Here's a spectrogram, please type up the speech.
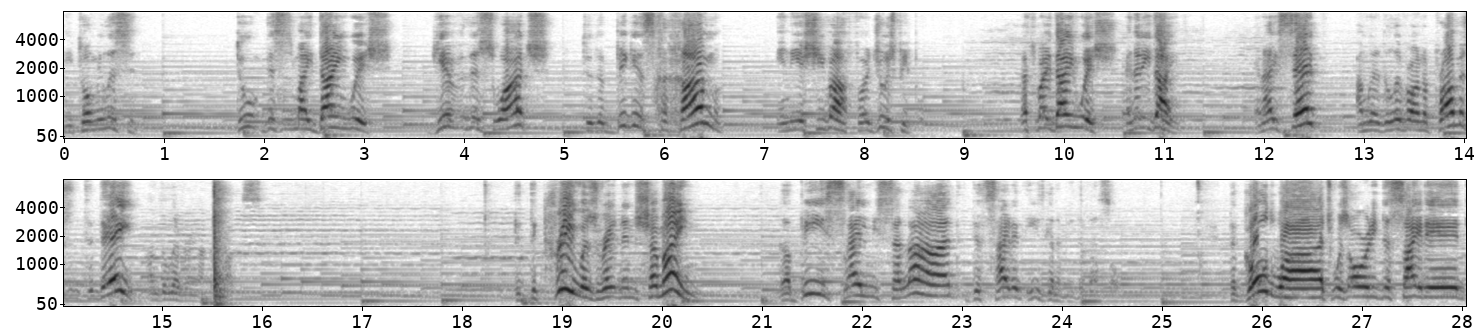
He told me, listen, do this is my dying wish. Give this watch to the biggest chacham in the yeshiva for Jewish people. That's my dying wish. And then he died. And I said, I'm going to deliver on a promise, and today I'm delivering on the promise. The decree was written in Shemaim. Rabbi Israel Misalant decided he's going to be the vessel. The gold watch was already decided,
